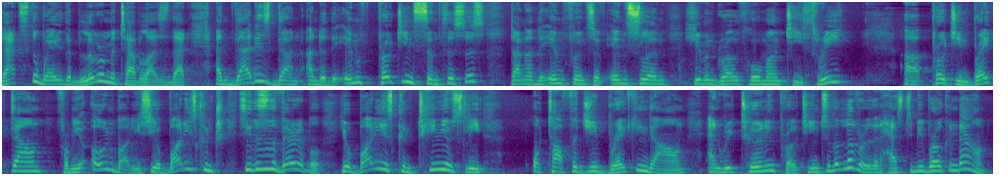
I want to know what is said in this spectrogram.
That's the way the liver metabolizes that, and that is done under the in- protein synthesis, done under the influence of insulin, human growth hormone T3, uh, protein breakdown from your own body. So your body's con- see this is the variable. Your body is continuously autophagy breaking down and returning protein to the liver that has to be broken down.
